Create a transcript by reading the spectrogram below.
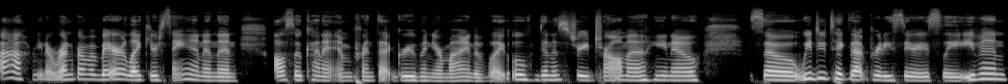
ah you know run from a bear like you're saying and then also kind of imprint that groove in your mind of like oh dentistry trauma you know? So we do take that pretty seriously even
